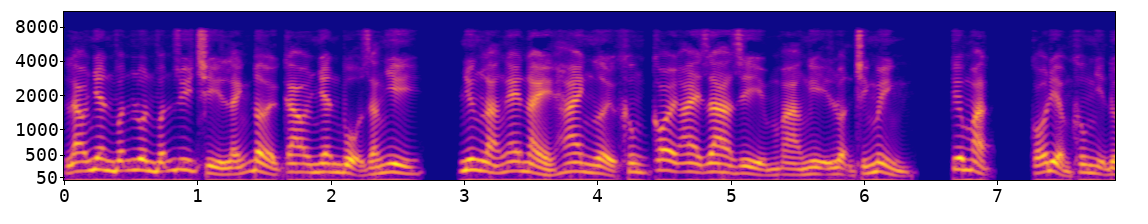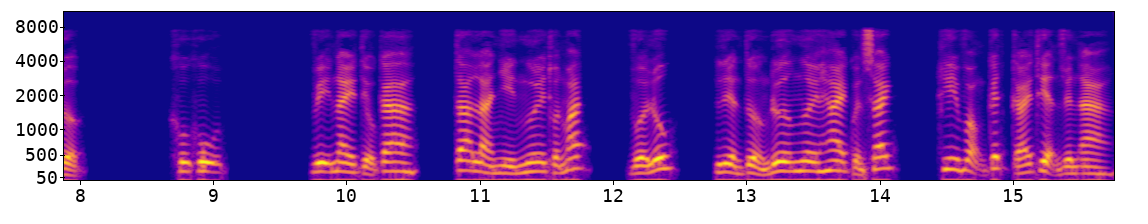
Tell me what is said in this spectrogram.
lão nhân vẫn luôn vẫn duy trì lánh đời cao nhân bộ dáng nhi, nhưng là nghe này hai người không coi ai ra gì mà nghị luận chính mình, kia mặt, có điểm không nhịn được. Khu khu. Vị này tiểu ca, ta là nhìn ngươi thuận mắt, vừa lúc, liền tưởng đưa ngươi hai quyển sách, hy vọng kết cái thiện duyên A.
